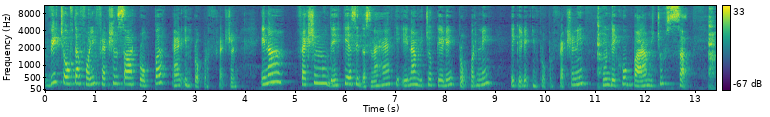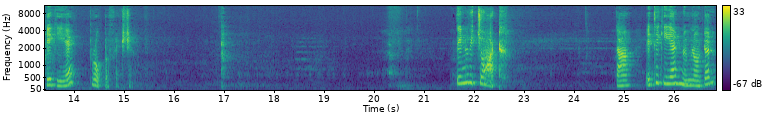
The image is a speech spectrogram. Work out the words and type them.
which of the following fractions are proper and improper fraction? ਇਹਨਾਂ ਫ੍ਰੈਕਸ਼ਨ ਨੂੰ ਦੇਖ ਕੇ ਅਸੀਂ ਦੱਸਣਾ ਹੈ ਕਿ ਇਹਨਾਂ ਵਿੱਚੋਂ ਕਿਹੜੇ ਪ੍ਰੋਪਰ ਨੇ ਤੇ ਕਿਹੜੇ ਇੰਪਰੋਪਰ ਫ੍ਰੈਕਸ਼ਨ ਨੇ। ਹੁਣ ਦੇਖੋ 12 ਵਿੱਚੋਂ 7 ਇਹ ਕੀ ਹੈ? ਪ੍ਰੋਪਰ ਫ੍ਰੈਕਸ਼ਨ ਤਿੰਨ ਵਿੱਚੋਂ 8 ਤਾਂ ਇੱਥੇ ਕੀ ਹੈ? ਨਿਊਮਰੇਟਰ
